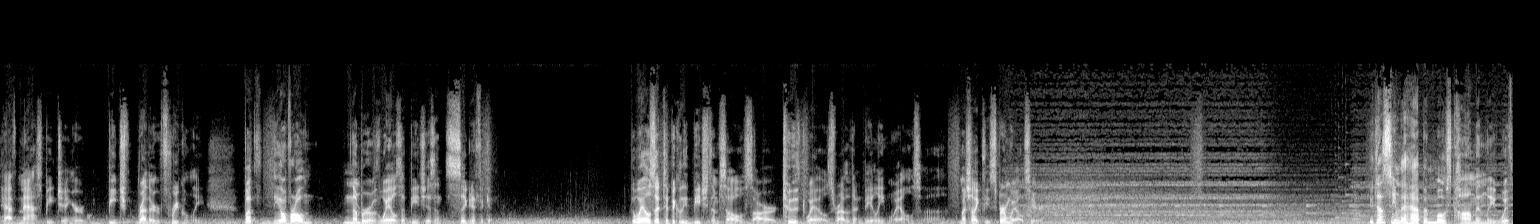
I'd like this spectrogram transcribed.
have mass beaching or beach rather frequently. But the overall number of whales that beach isn't significant. The whales that typically beach themselves are toothed whales rather than baleen whales, uh, much like these sperm whales here. It does seem to happen most commonly with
